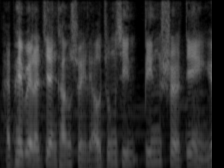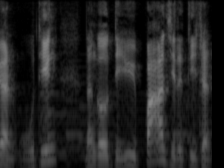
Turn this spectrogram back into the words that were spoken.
还配备了健康水疗中心、冰室、电影院、舞厅，能够抵御八级的地震。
